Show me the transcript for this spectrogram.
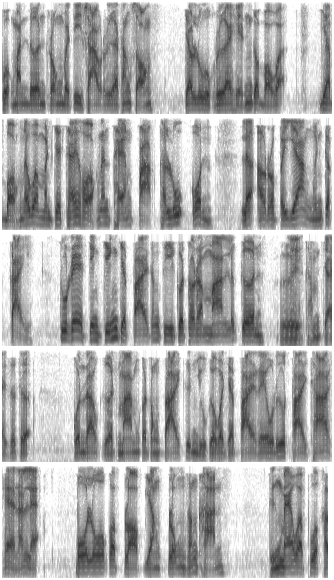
พวกมันเดินตรงไปที่ชาวเรือทั้งสอง เจ้าลูกเรือเห็นก็บอกว่า อย่าบอกนะว่ามันจะใช้หอกนั้นแทงปากทะลุก้น แล้วเอาเราไปย่างเหมือนกับไก่ทุเรศจริง ๆ จะตายทั้งทีก็ทรมานเหลือเกินเฮ้ยทำใจซะเถอะ คนเราเกิดมามันก็ต้องตายขึ้นอยู่กับว่าจะตายเร็วหรือตายช้าแค่นั้นแหละ โปโลก็ปลอบอย่างปลงสังขาร ถึงแม้ว่าพวกเขา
